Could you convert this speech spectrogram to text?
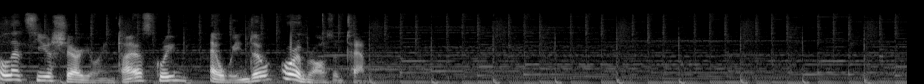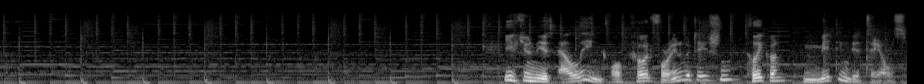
lets you share your entire screen, a window or a browser tab. If you need a link or code for invitation, click on Meeting Details.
